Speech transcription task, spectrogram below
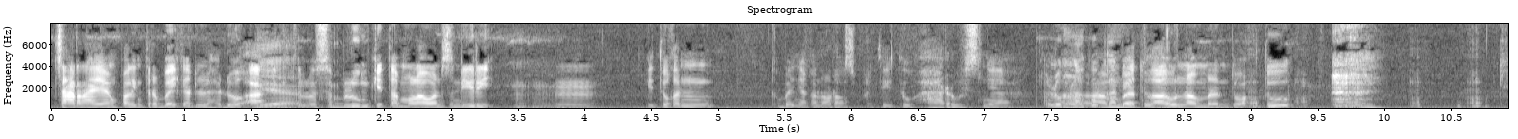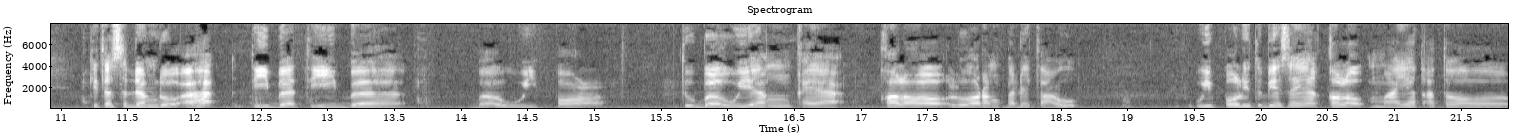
cara yang paling terbaik adalah doa Iya. gitu loh sebelum kita melawan sendiri Hmm. itu kan kebanyakan orang seperti itu harusnya Lu melakukan lambat itu? laun lambat waktu kita sedang doa tiba-tiba bau wipol itu bau yang kayak kalau lu orang pada tahu wipol itu biasanya kalau mayat atau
